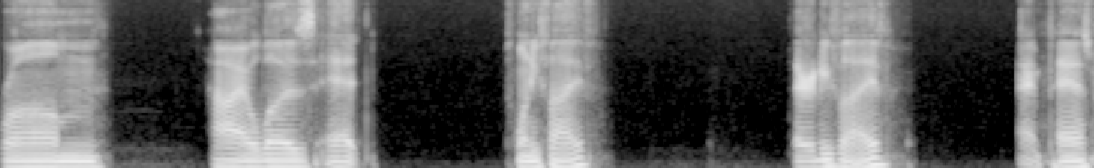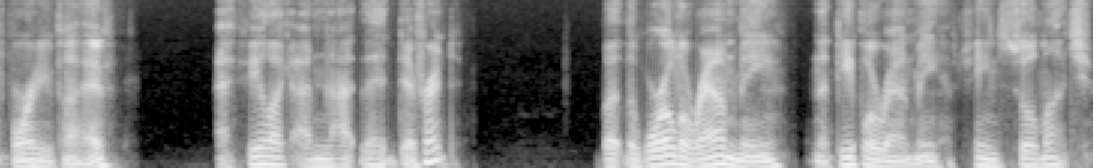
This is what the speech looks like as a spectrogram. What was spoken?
from how I was at 25, 35. I'm past 45 I feel like I'm not that different, but the world around me and the people around me have changed so much.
